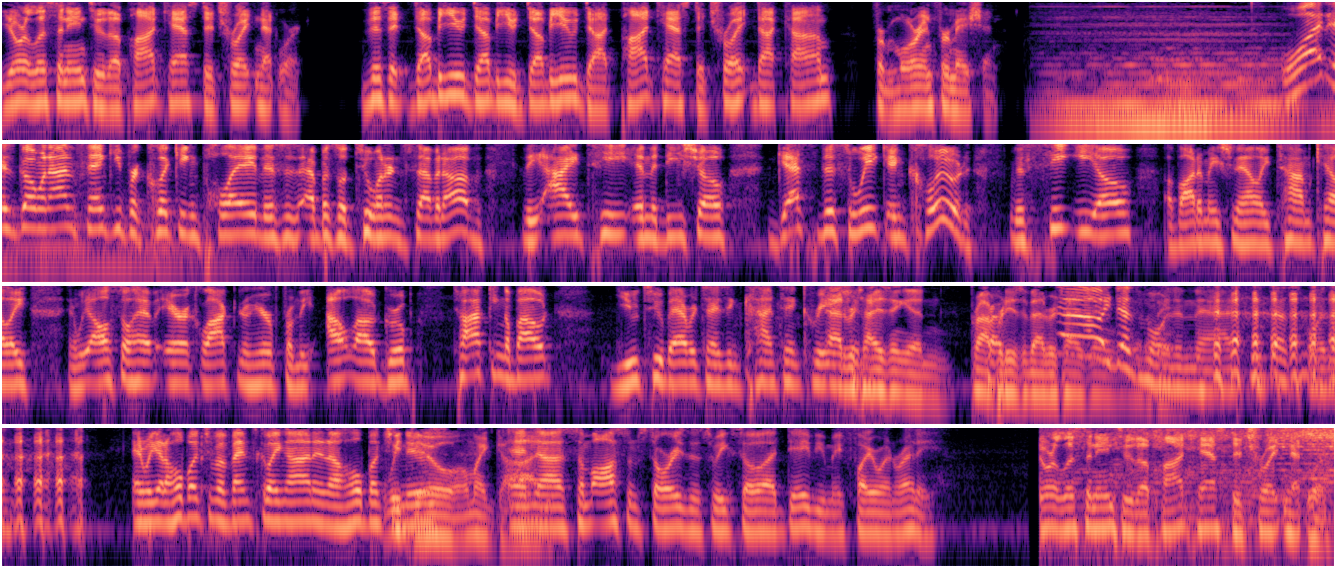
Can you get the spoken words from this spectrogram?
You're listening to the Podcast Detroit Network. Visit www.podcastdetroit.com for more information. What is going on? Thank you for clicking play. This is episode 207 of the IT in the D show. Guests this week include the CEO of Automation Alley, Tom Kelly, and we also have Eric Lochner here from the Outloud Group talking about YouTube advertising, content creation, advertising and properties of advertising. No, he does more than that. He does more than that. And we got a whole bunch of events going on and a whole bunch We of news. do. Oh, my God. And uh, some awesome stories this week. So, uh, Dave, you may fire when ready. You're listening to the Podcast Detroit Network.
